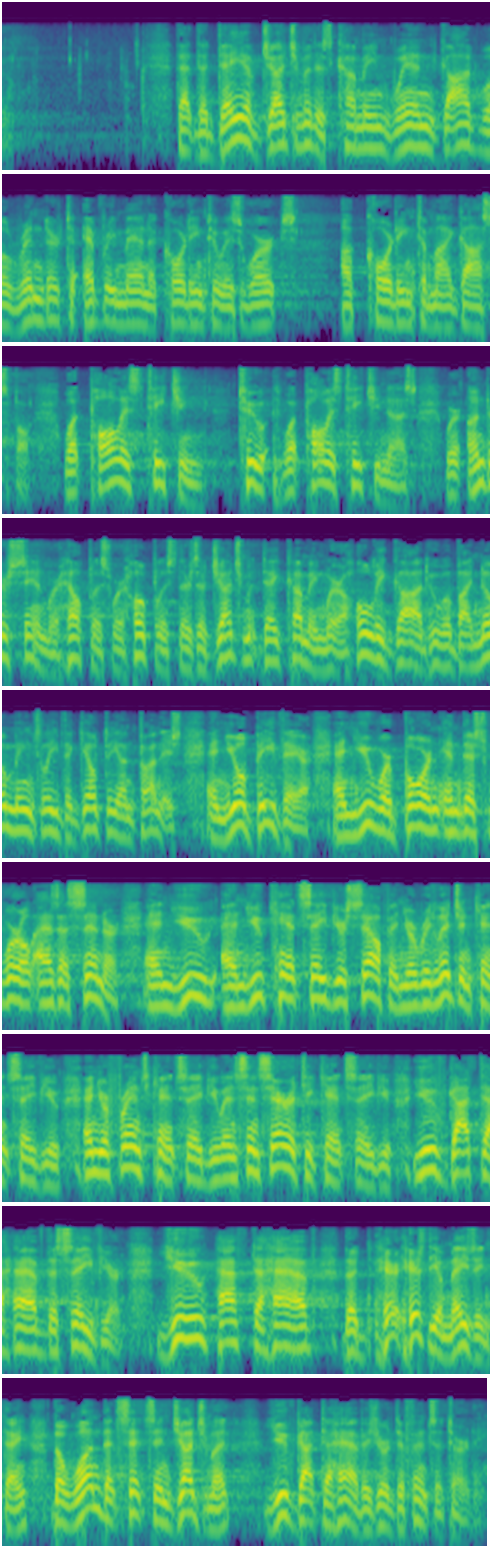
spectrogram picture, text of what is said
that the day of judgment is coming when God will render to every man according to his works, according to my gospel. What Paul is teaching to what Paul is teaching us. We're under sin. We're helpless. We're hopeless. There's a judgment day coming where a holy God who will by no means leave the guilty unpunished and you'll be there and you were born in this world as a sinner and you, and you can't save yourself and your religion can't save you and your friends can't save you and sincerity can't save you. You've got to have the Savior. You have to have the, here, here's the amazing thing. The one that sits in judgment you've got to have as your defense attorney.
